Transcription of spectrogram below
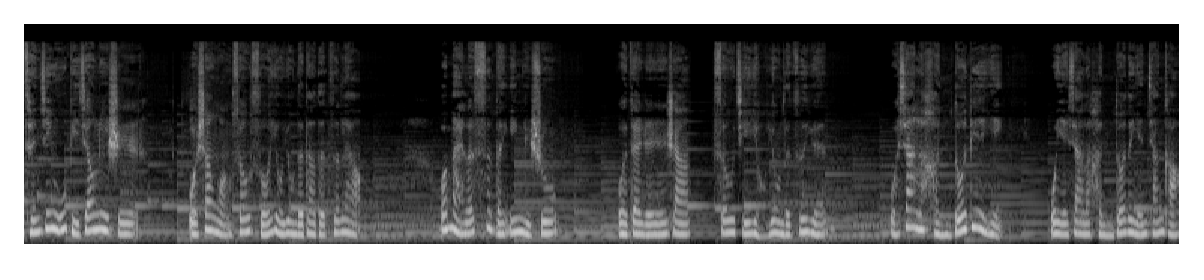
曾经无比焦虑时，我上网搜所有用得到的资料，我买了四本英语书，我在人人上搜集有用的资源，我下了很多电影，我也下了很多的演讲稿，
